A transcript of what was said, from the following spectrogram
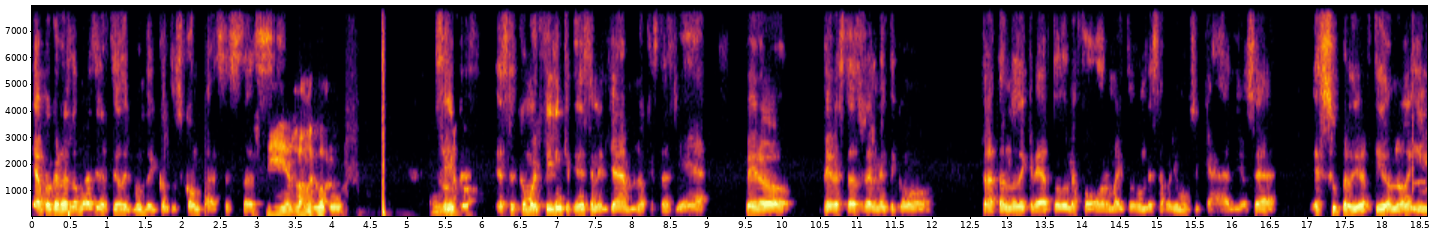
Y a poco no es lo más divertido del mundo y con tus compas. Estás... Sí, es lo mejor. sí, pues, es como el feeling que tienes en el jam, ¿no? Que estás, yeah, pero, pero estás realmente como tratando de crear toda una forma y todo un desarrollo musical, y o sea, es súper divertido, ¿no? Y,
